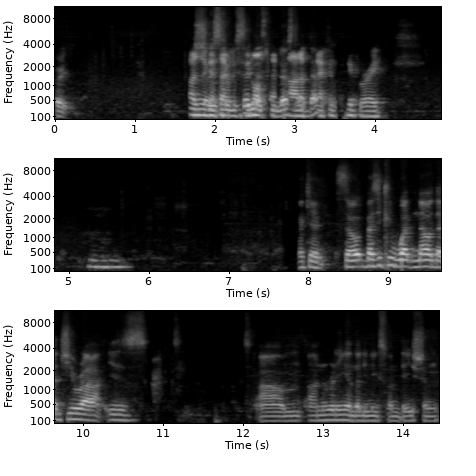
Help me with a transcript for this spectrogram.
Sorry. I was just going to say we lost that data back in february. Okay so basically what now that jira is um, on running on the linux foundation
